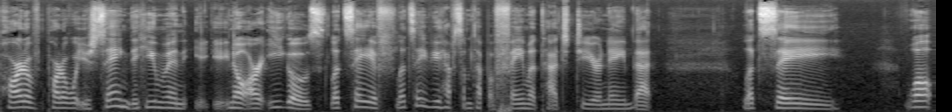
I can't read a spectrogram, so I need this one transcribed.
part of part of what you're saying, the human, you know, our egos. Let's say if let's say if you have some type of fame attached to your name that let's say well,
